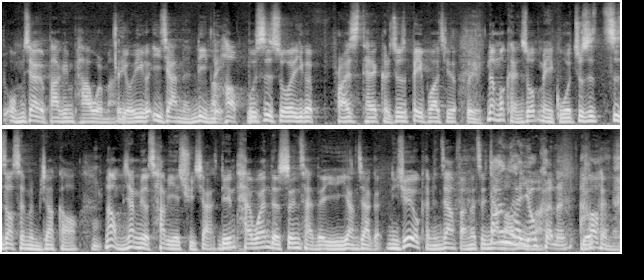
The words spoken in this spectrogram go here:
我们现在有 bargaining power 嘛，有一个议价能力嘛。好，不是说一个 price taker 就是被迫要接受。对。那么可能说美国就是制造成本比较高，那我们现在没有差别取价，连台湾的生产的也一样价格，你觉得有可能这样反而增加？当然有可能，有可能。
